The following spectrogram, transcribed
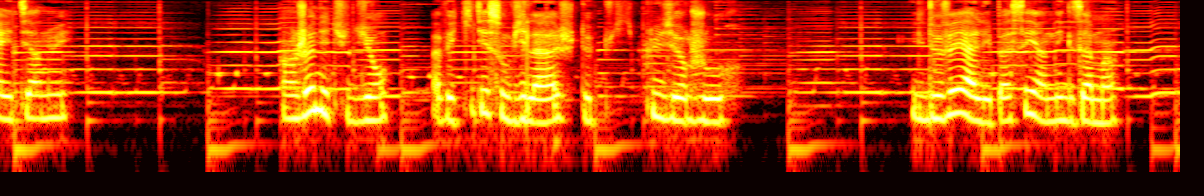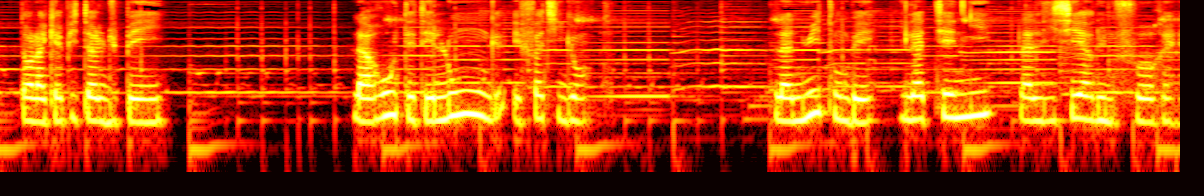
à éternuer. Un jeune étudiant avait quitté son village depuis plusieurs jours. Il devait aller passer un examen dans la capitale du pays. La route était longue et fatigante. La nuit tombée, il atteignit la lisière d'une forêt.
